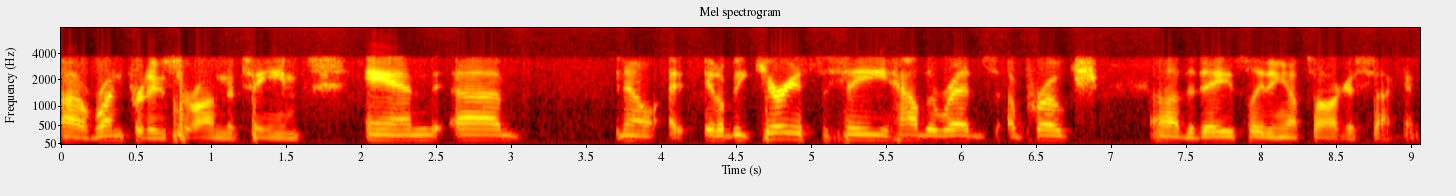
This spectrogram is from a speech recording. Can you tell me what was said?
uh, run producer on the team. And, um, you know, it'll be curious to see how the Reds approach uh, the days leading up to August 2nd.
